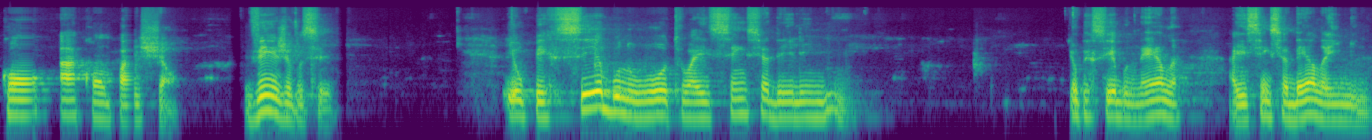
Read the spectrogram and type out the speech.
com a compaixão. Veja você, eu percebo no outro a essência dele em mim. Eu percebo nela a essência dela em mim.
